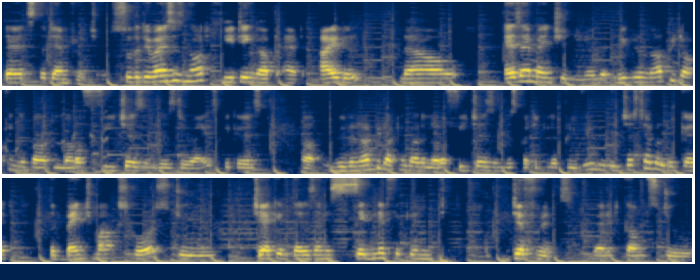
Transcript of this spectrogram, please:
that's the temperature. So the device is not heating up at idle. Now, as I mentioned, you know, that we will not be talking about a lot of features in this device because uh, we will not be talking about a lot of features in this particular preview. We will just have a look at the benchmark scores to check if there is any significant difference when it comes to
